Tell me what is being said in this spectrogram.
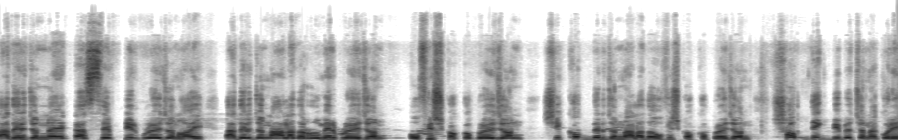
তাদের জন্য একটা সেফটির প্রয়োজন হয়, তাদের জন্য আলাদা রুমের প্রয়োজন অফিস কক্ষ প্রয়োজন, শিক্ষকদের জন্য আলাদা অফিস কক্ষ প্রয়োজন। সব দিক বিবেচনা করে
